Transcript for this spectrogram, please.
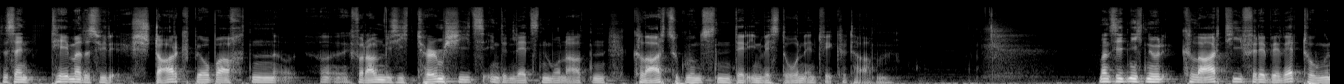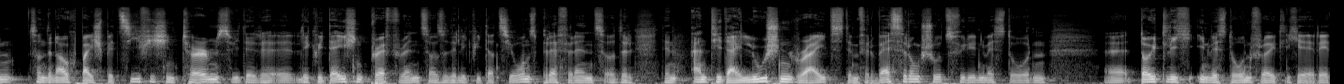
Das ist ein Thema, das wir stark beobachten, äh, vor allem wie sich Termsheets in den letzten Monaten klar zugunsten der Investoren entwickelt haben. Man sieht nicht nur klar tiefere Bewertungen, sondern auch bei spezifischen Terms wie der äh, Liquidation Preference, also der Liquidationspräferenz oder den Anti-Dilution Rights, dem Verwässerungsschutz für Investoren, äh, deutlich investorenfreundlichere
